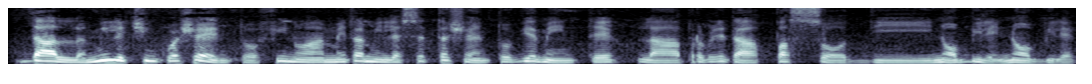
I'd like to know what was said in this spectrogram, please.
Dal 1500 fino a metà 1700 ovviamente la proprietà passò di nobile in nobile,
